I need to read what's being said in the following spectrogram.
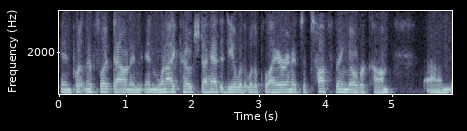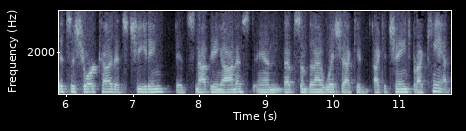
and putting their foot down. And, and when I coached, I had to deal with it with a player, and it's a tough thing to overcome. Um, it's a shortcut. It's cheating. It's not being honest, and that's something I wish I could I could change, but I can't.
